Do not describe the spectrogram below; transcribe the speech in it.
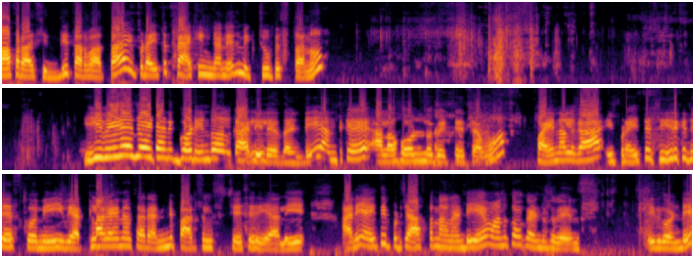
పాప రాసిద్ది. తర్వాత ఇప్పుడైతే ప్యాకింగ్ అనేది మీకు చూపిస్తాను. ఈ వీడియో చేయడానికి కూడా ఇన్ని రోజులు ఖాళీ లేదండి. అందుకే అలా హోల్డ్లో పెట్టేశాము. ఫైనల్గా ఇప్పుడైతే తీరిక చేసుకొని ఇవి ఎట్లాగైనా సరే అన్ని పార్సిల్స్ చేసేయాలి అని అయితే ఇప్పుడు చేస్తున్నానండి. ఏమనుకోకండి ఫ్రెండ్స్ ఇదిగోండి.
